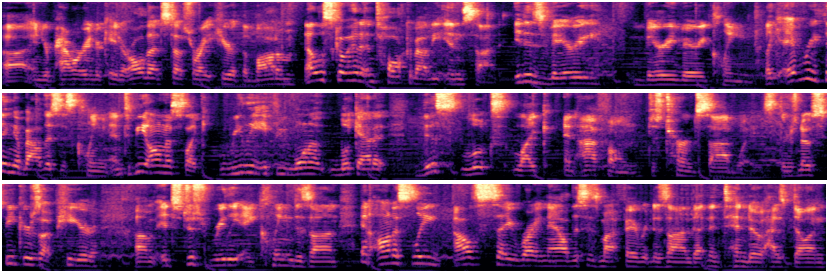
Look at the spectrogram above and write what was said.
uh, and your power indicator. All that stuff's right here at the bottom. Now let's go ahead and talk about the inside. It is very, very, very clean. Like everything about this is clean. And to be honest, like really, if you want to look at it, this looks like an iPhone just turned sideways. There's no speakers up here. Um, it's just really a clean design. And honestly, I'll say right now, this is my favorite design that Nintendo has done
